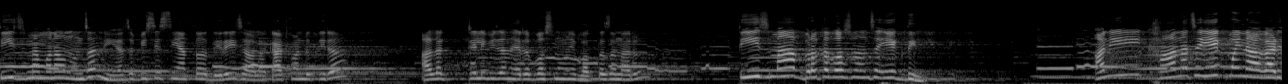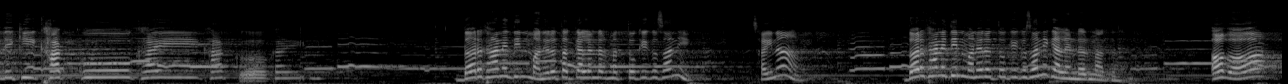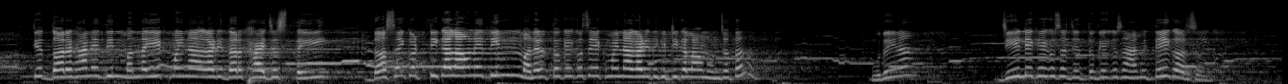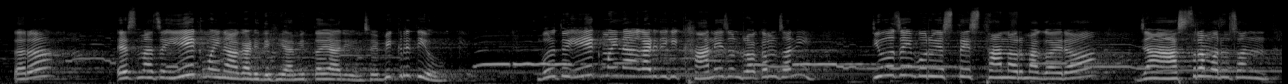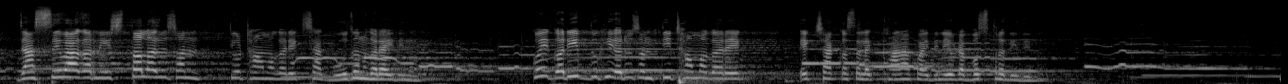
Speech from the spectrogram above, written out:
तिजमा मनाउनुहुन्छ नि। अझ विशेष यहाँ त धेरै छ होला काठमाडौँतिर। अझ टेलिभिजन हेरेर बस्नुहुने भक्तजनहरू। तिजमा व्रत बस्नुहुन्छ एक दिन। अनि खाना चाहिँ एक महिना अगाडिदेखि खाएको खाइ खाएको खाइ दर खाने दिन भनेर त क्यालेन्डरमा तोकेको छ नि। छैन? दर खाने दिन भनेर तोकेको छ नि क्यालेन्डरमा त। अब त्यो दर खाने दिनभन्दा एक महिना अगाडि दर खाए जस्तै दसैँको टिका लाउने दिन भनेर तोकेको छ एक महिना अगाडिदेखि टिका लाउनुहुन्छ त। हुँदैन? जे लेखेको छ जे तोकेको छ हामी त्यही गर्छौँ। तर यसमा चाहिँ एक महिना अगाडिदेखि हामी तयारी हुन्छ। यो विकृति हो। बरु त्यो एक महिना अगाडिदेखि खाने जुन रकम छ नि त्यो चाहिँ बरु यस्तै स्थानहरूमा गएर जहाँ आश्रमहरू छन् जहाँ सेवा गर्ने स्थलहरू छन् त्यो ठाउँमा गएर एक साग भोजन गराइदिनु। कोही गरिब दुखीहरू छन् ती ठाउँमा गएर एक एक छाक कसैलाई खाना खुवाइदिनु एउटा वस्त्र दिइदिनु।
